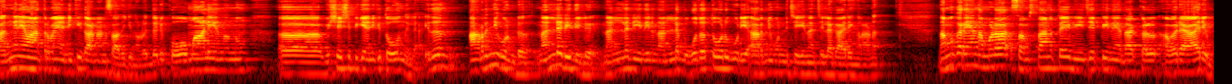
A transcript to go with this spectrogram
അങ്ങനെ മാത്രമേ എനിക്ക് കാണാൻ സാധിക്കുന്നുള്ളൂ. ഇതൊരു കോമാളി എന്നൊന്നും വിശേഷിപ്പിക്കാൻ എനിക്ക് തോന്നുന്നില്ല. ഇത് അറിഞ്ഞുകൊണ്ട് നല്ല രീതിയിൽ നല്ല രീതിയിൽ നല്ല ബോധത്തോടു കൂടി അറിഞ്ഞുകൊണ്ട് ചെയ്യുന്ന ചില കാര്യങ്ങളാണ്. നമുക്കറിയാം നമ്മുടെ സംസ്ഥാനത്തെ ബി ജെ പി നേതാക്കൾ അവരാരും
